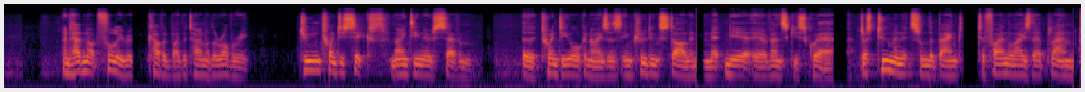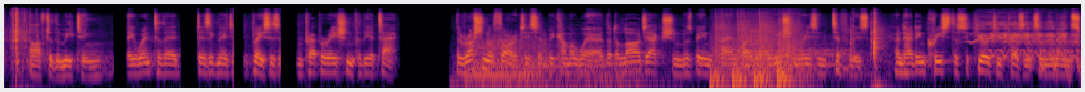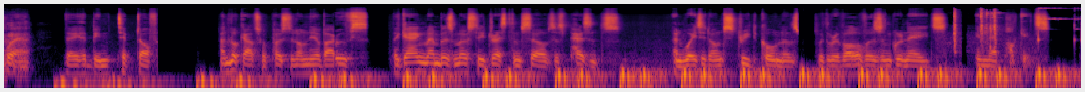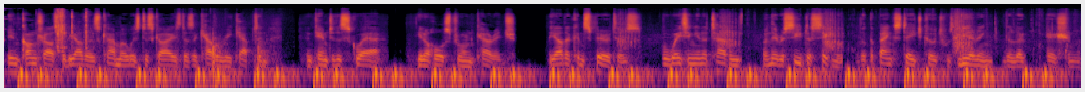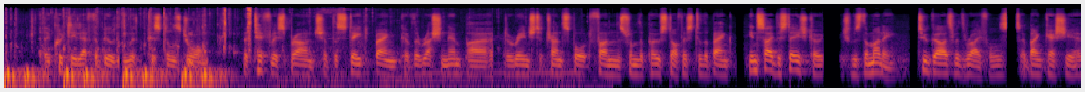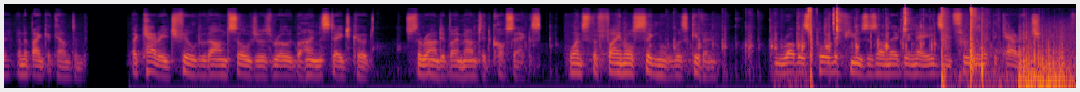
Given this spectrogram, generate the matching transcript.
and had not fully recovered by the time of the robbery. June 26, 1907, the 20 organizers, including Stalin, met near Erivansky Square, just two minutes from the bank, to finalize their plan. After the meeting, they went to their designated places in preparation for the attack. The Russian authorities had become aware that a large action was being planned by revolutionaries in Tiflis and had increased the security presence in the main square. They had been tipped off, and lookouts were posted on nearby roofs. The gang members mostly dressed themselves as peasants and waited on street corners with revolvers and grenades in their pockets. In contrast to the others, Kamo was disguised as a cavalry captain and came to the square in a horse-drawn carriage. The other conspirators were waiting in a tavern when they received a signal that the bank stagecoach was nearing the location. They quickly left the building with pistols drawn. The Tiflis branch of the State Bank of the Russian Empire had arranged to transport funds from the post office to the bank. Inside the stagecoach was the money, two guards with rifles, a bank cashier, and a bank accountant. A carriage filled with armed soldiers rode behind the stagecoach, surrounded by mounted Cossacks. Once the final signal was given, robbers pulled the fuses on their grenades and threw them at the carriage.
